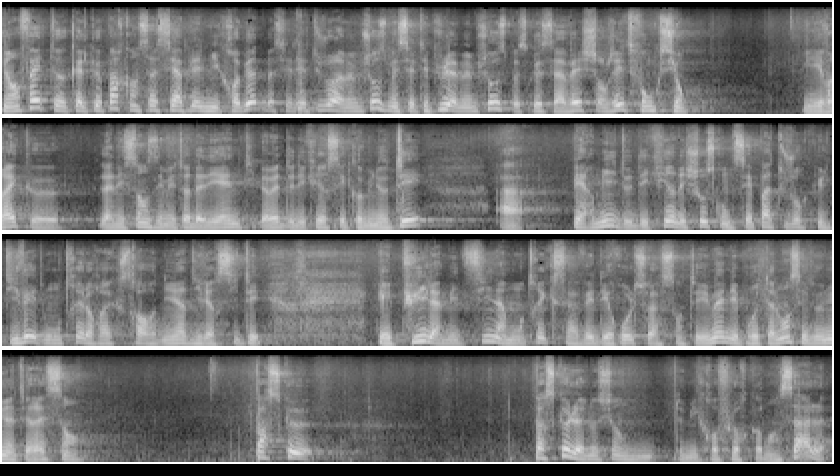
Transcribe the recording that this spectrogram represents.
Et en fait, quelque part, quand ça s'est appelé le microbiote, bah, c'était toujours la même chose, mais c'était plus la même chose parce que ça avait changé de fonction. Il est vrai que la naissance des méthodes ADN qui permettent de décrire ces communautés a permis de décrire des choses qu'on ne sait pas toujours cultiver et de montrer leur extraordinaire diversité. Et puis la médecine a montré que ça avait des rôles sur la santé humaine et brutalement c'est devenu intéressant. Parce que parce que la notion de microflore commensale,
